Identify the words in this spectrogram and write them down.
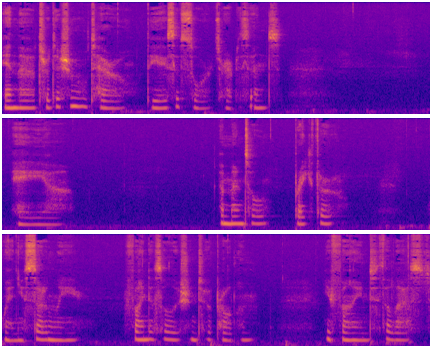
in the traditional tarot, the Ace of Swords represents a uh, a mental breakthrough when you suddenly find a solution to a problem. You find the last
